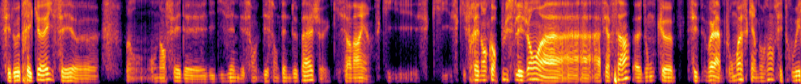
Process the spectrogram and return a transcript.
c'est l'autre écueil, c'est euh, on en fait des, des dizaines, des, centaines de pages qui servent à rien, ce qui, ce qui, ce qui freine encore plus les gens à, à, faire ça. Euh, donc, euh, c'est voilà, pour moi, ce qui est important, c'est de trouver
